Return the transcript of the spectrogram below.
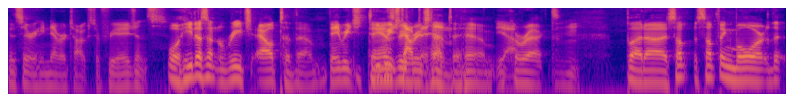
considering he never talks to free agents. Well, he doesn't reach out to them. They reached, Dansby reached out reached to him. out to him. Yeah. Correct. Mhm. But uh, some, something more. Th-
